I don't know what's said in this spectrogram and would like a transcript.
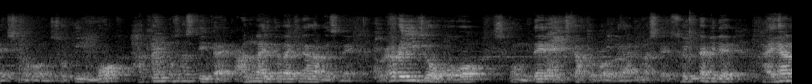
え市の方の職員も派遣もさせていただいて案内いただきながらですねいろいろいい情報を仕込んできたところでありましてそういった意味で大変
